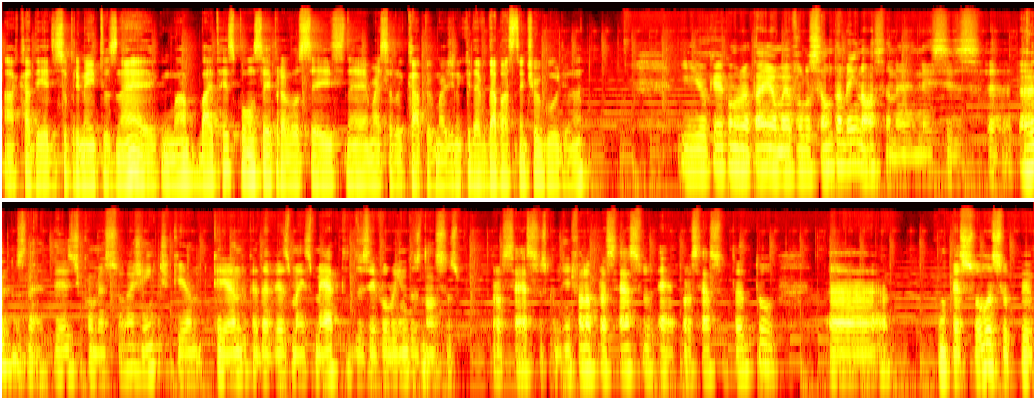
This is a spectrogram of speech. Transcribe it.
a cadeia de suprimentos, né? Uma baita responsa aí para vocês, né, Marcelo e Cap? Eu imagino que deve dar bastante orgulho, né? E o que eu ia comentar é uma evolução também nossa, né? Nesses uh, anos, né? Desde que começou a gente criando, criando cada vez mais métodos, evoluindo os nossos processos. Quando a gente fala processo, é processo tanto uh, com pessoas super,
